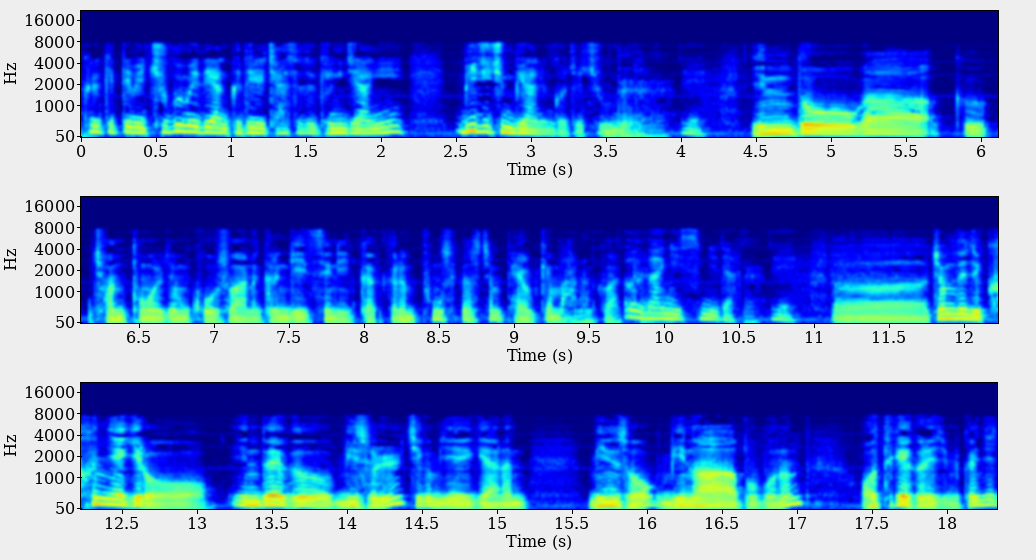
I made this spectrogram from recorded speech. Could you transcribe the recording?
그렇기 때문에 죽음에 대한 그들의 자수도 굉장히 미리 준비하는 거죠. 죽음도. 네. 네. 인도가 그 전통을 좀 고수하는 그런 게 있으니까 그런 풍습에서 좀 배울 게 많을 것 같아요. 어, 많이 있습니다. 네. 네. 어, 좀 더 이제 큰 얘기로 인도의 그 미술 지금 얘기하는 민속, 민화 부분은 어떻게 그려집니까? 이제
